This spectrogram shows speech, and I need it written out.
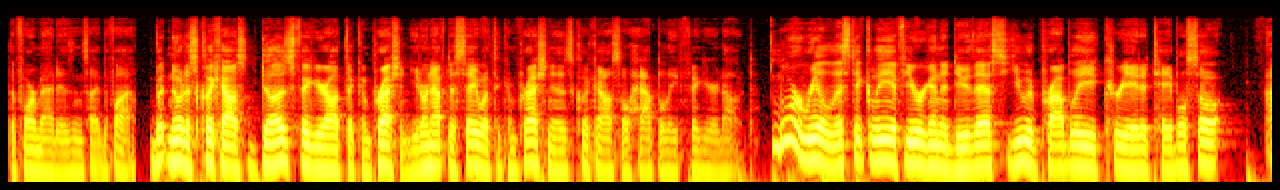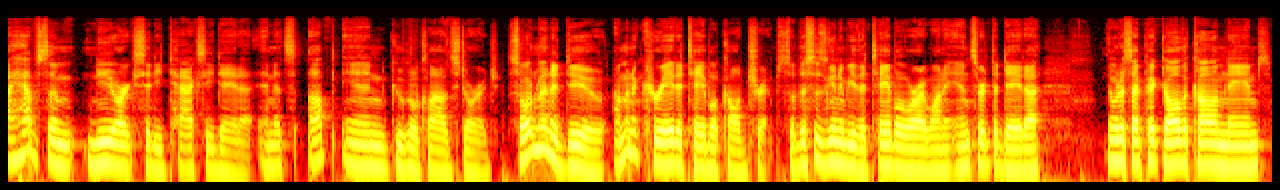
the format is inside the file. But notice ClickHouse does figure out the compression. You don't have to say what the compression is. ClickHouse will happily figure it out. More realistically, if you were going to do this, you would probably create a table. So I have some New York City taxi data and it's up in Google Cloud Storage. So what I'm going to do, I'm going to create a table called trips. So this is going to be the table where I want to insert the data. Notice I picked all the column names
